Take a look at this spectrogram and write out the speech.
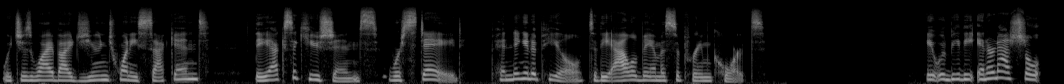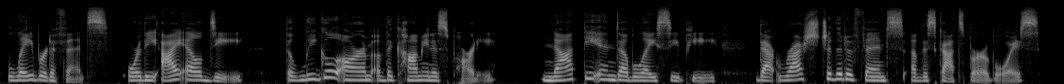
which is why by June 22nd, the executions were stayed pending an appeal to the Alabama Supreme Court. It would be the International Labor Defense, or the ILD, the legal arm of the Communist Party, not the NAACP, that rushed to the defense of the Scottsboro Boys.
